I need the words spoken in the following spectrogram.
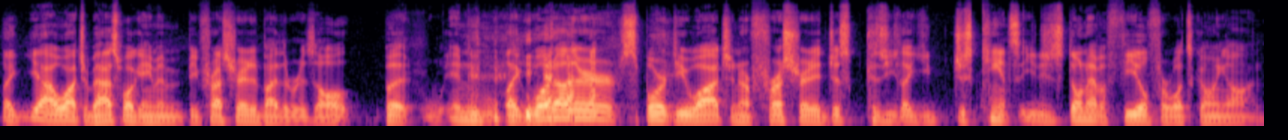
like yeah, I'll watch a basketball game and be frustrated by the result. But in like what other sport do you watch and are frustrated just because you like you just can't see, you just don't have a feel for what's going on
